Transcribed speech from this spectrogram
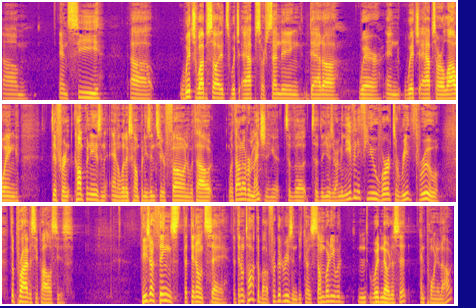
um, and see uh, which websites, which apps are sending data where, and which apps are allowing different companies and analytics companies into your phone without without ever mentioning it to the to the user. I mean, even if you were to read through the privacy policies, these are things that they don't say, that they don't talk about for good reason, because somebody would would notice it and point it out,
